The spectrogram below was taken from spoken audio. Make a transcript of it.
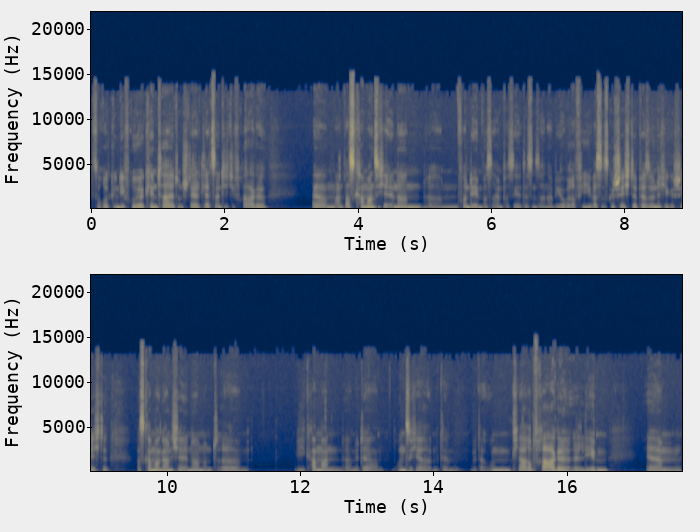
zurück in die frühe Kindheit und stellt letztendlich die Frage, ähm, an was kann man sich erinnern ähm, von dem, was einem passiert ist in seiner Biografie? Was ist Geschichte, persönliche Geschichte? Was kann man gar nicht erinnern? Und ähm, wie kann man äh, mit der unsicher, mit, dem, mit der unklaren Frage äh, leben, ähm,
